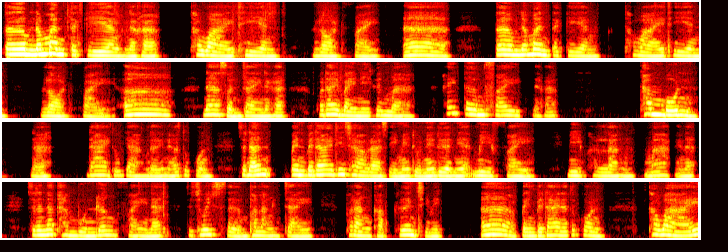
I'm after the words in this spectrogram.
เติมน้ำมันตะเกียงนะคะ ถวายเทียน หลอดไฟอ่าเติมน้ำมันตะเกียง ถวายเทียน หลอดไฟเออน่าสนใจนะคะพอได้ใบนี้ขึ้นมา ให้เติมไฟนะคะทำบุญนะได้ทุกอย่างเลยนะคะทุกคน ฉะนั้นเป็นไปได้ที่ชาวราศีเมถุนในเดือนนี้มีไฟมีพลังมากเลยนะ ฉะนั้นถ้าทำบุญเรื่องไฟนะ จะช่วยเสริมพลังใจ พลังขับเคลื่อนชีวิต อ่า เป็นไปได้นะทุกคน ถวาย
